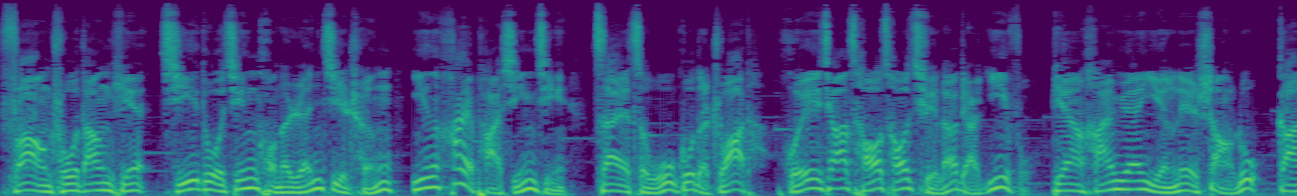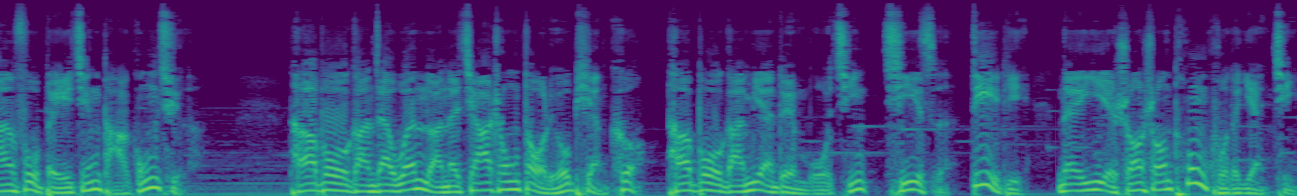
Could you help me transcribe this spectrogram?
放出当天，极度惊恐的任继承因害怕刑警再次无辜的抓他，回家草草取了点衣服，便含冤引泪上路，赶赴北京打工去了。他不敢在温暖的家中逗留片刻，他不敢面对母亲、妻子、弟弟那一双双痛苦的眼睛。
